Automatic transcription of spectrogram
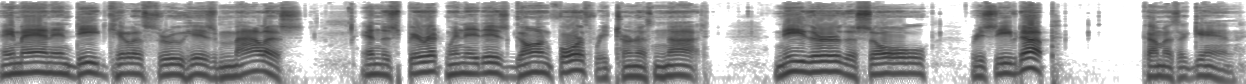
A man indeed killeth through his malice, and the spirit, when it is gone forth, returneth not neither the soul received up cometh again.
